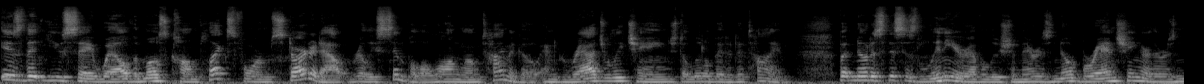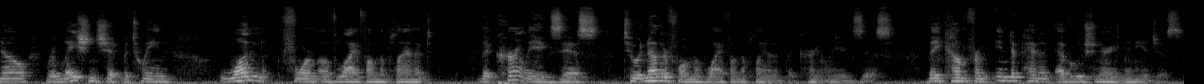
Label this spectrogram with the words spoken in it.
is that you say, well, the most complex forms started out really simple a long, long time ago and gradually changed a little bit at a time. But notice this is linear evolution. There is no branching or there is no relationship between one form of life on the planet that currently exists to another form of life on the planet that currently exists. They come from independent evolutionary lineages.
